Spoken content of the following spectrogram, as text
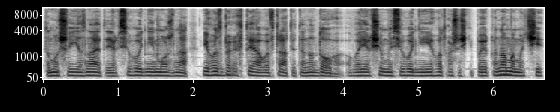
Тому що є, знаєте, як сьогодні можна його зберегти, але втратити надовго. Але якщо ми сьогодні його трошечки поекономимо, чи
